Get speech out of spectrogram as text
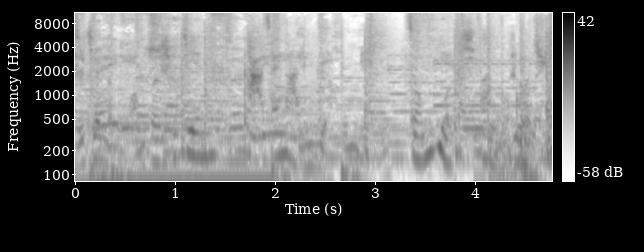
时间的狂奔，时间卡在那里音，乐轰鸣，总也翻不过去。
